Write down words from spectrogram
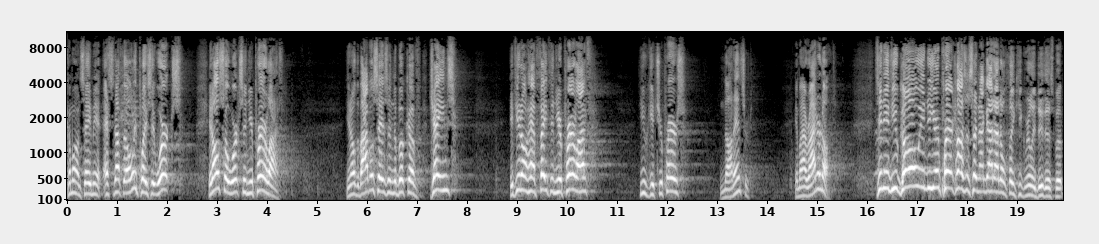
Come on, say amen. That's not the only place it works. It also works in your prayer life. You know, the Bible says in the book of James, if you don't have faith in your prayer life, you get your prayers not answered. Am I right or not? Does any of you go into your prayer closet and say, now God, I don't think you can really do this, but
